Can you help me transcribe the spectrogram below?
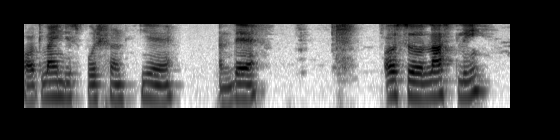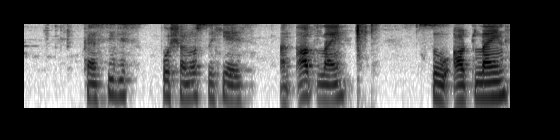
Outline this portion here and there. Also lastly you can see this portion also here is an outline. So outline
